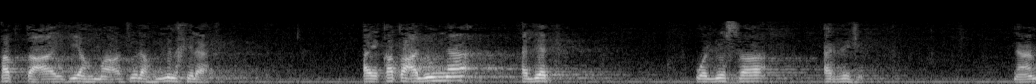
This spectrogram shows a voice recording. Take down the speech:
قطع أيديهم وأرجلهم من خلاف أي قطع اليمنى اليد واليسرى الرجل. نعم.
